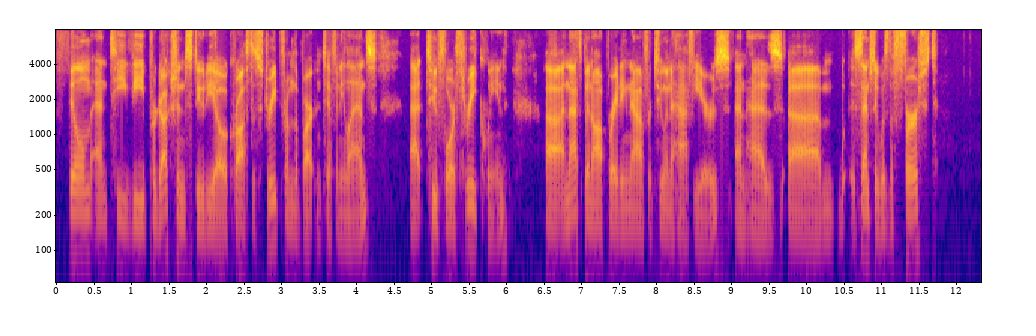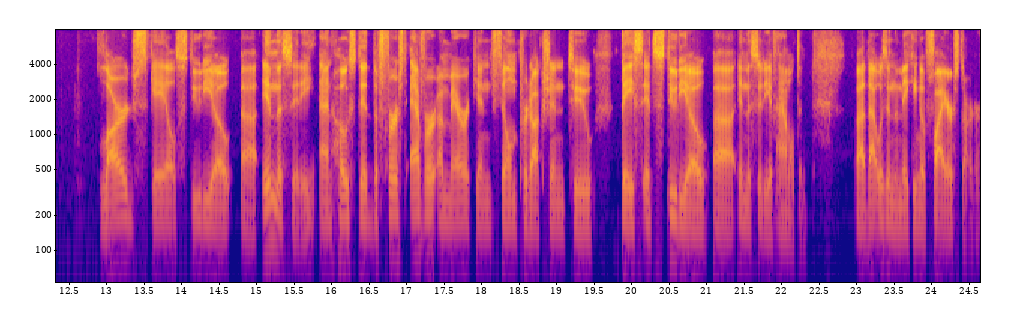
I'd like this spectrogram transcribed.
film and TV production studio across the street from the Barton Tiffany lands at 243 Queen. Uh, and that's been operating now for two and a half years and has um, essentially was the first large scale studio uh, in the city and hosted the first ever American film production to base its studio uh, in the city of Hamilton. Uh, that was in the making of Firestarter.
